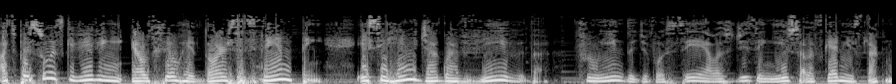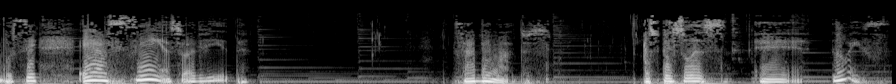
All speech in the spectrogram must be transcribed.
As pessoas que vivem ao seu redor sentem esse rio de água viva fluindo de você, elas dizem isso, elas querem estar com você. É assim a sua vida. Sabe, amados? As pessoas, é, nós,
